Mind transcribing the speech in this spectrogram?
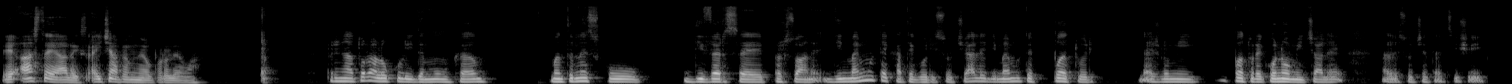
E, asta e, Alex, aici avem noi o problemă. Prin natura locului de muncă mă întâlnesc cu diverse persoane din mai multe categorii sociale, din mai multe pături, le-aș numi pături economice ale, ale societății și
